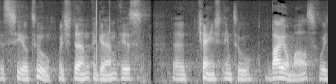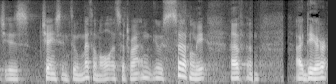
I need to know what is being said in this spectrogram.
its CO2, which then again is uh, changed into biomass, which is changed into methanol, etc. And you certainly have an idea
